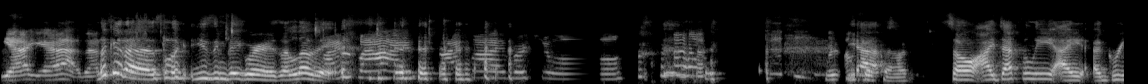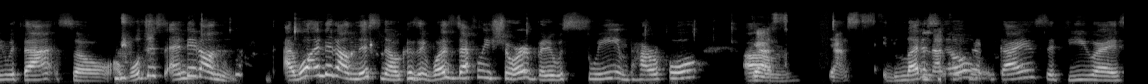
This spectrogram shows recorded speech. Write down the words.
Yeah, yeah. yeah look at us. Look using big words. I love it. High five. High five virtual. yeah. So, so I definitely I agree with that. So we'll just end it on I will end it on this note because it was definitely short, but it was sweet and powerful. Um, yes. Yes. Let and us know, guys, if you guys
